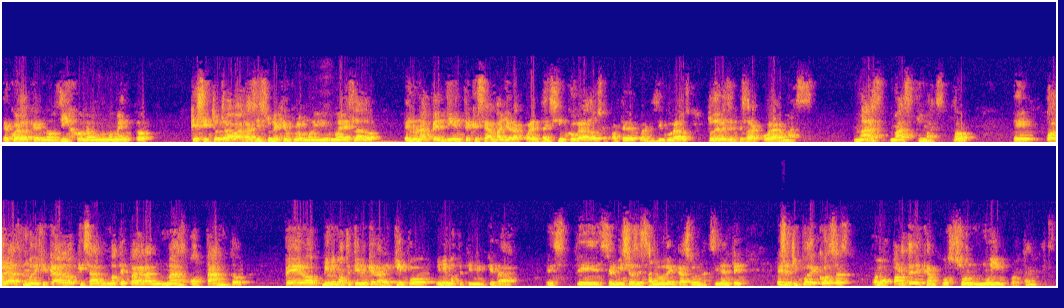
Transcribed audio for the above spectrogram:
recuerdo que nos dijo en algún momento que si tú trabajas, es un ejemplo muy, muy aislado, en una pendiente que sea mayor a 45 grados, a partir de 45 grados, tú debes empezar a cobrar más, más, más y más, ¿no? Eh, podrías modificarlo, quizás no te pagarán más o tanto, pero mínimo te tienen que dar equipo, mínimo te tienen que dar este, servicios de salud en caso de un accidente. Ese tipo de cosas, por la parte de campo, son muy importantes.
